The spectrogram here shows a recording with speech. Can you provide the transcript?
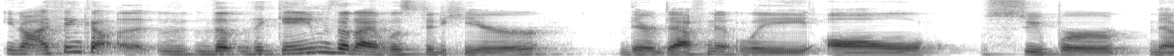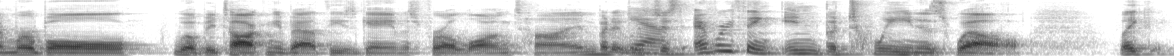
you know, I think uh, the the games that I listed here, they're definitely all super memorable. We'll be talking about these games for a long time, but it was Yeah. just everything in between as well. Like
